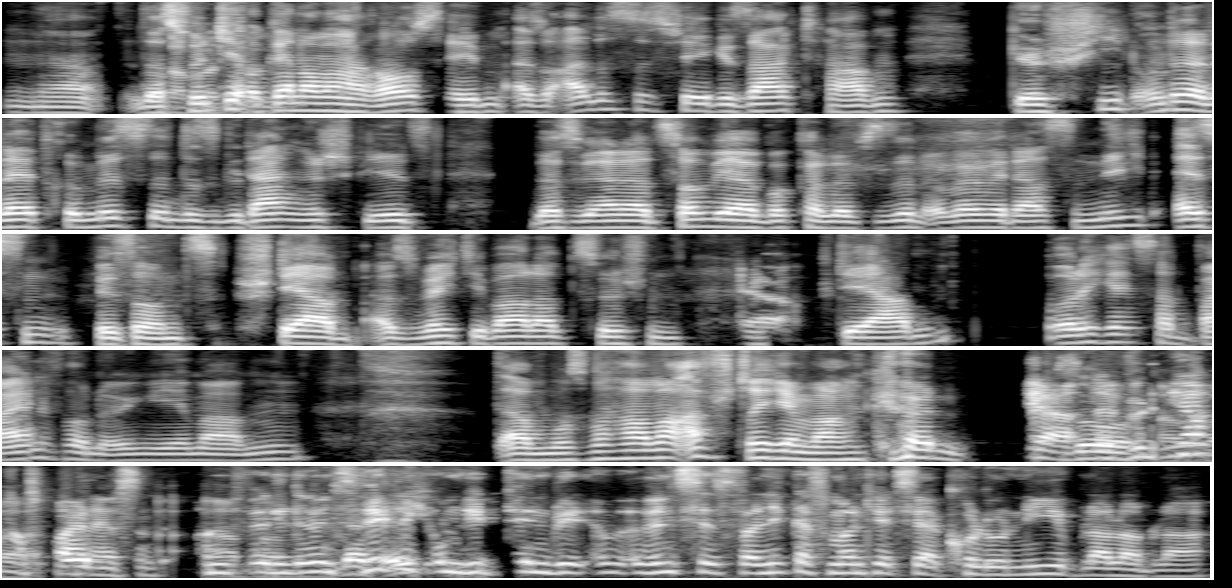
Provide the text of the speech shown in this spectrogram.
ja, das würde ich auch gerne nochmal herausheben. Also alles, was wir hier gesagt haben, geschieht unter der Prämisse des Gedankenspiels, dass wir in einer Zombie-Apokalypse sind und wenn wir das nicht essen, wir sonst sterben. Also wenn ich die Wahl habe zwischen Ja. sterben oder ich esse das Bein von irgendjemandem, da muss man halt mal Abstriche machen können. Ja, So, dann würde ich auch aber- das Bein essen. Und wenn es wirklich um die, wenn es jetzt, weil Niklas meinte jetzt ja Kolonie, bla bla bla,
